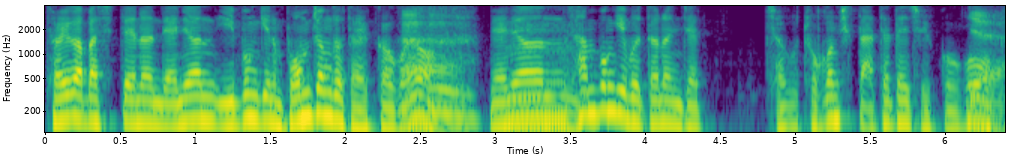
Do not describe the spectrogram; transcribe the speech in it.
저희가 봤을 때는 내년 2분기는 봄 정도 될 거고요. 예. 내년 음. 3분기부터는 이제 저- 조금씩 따뜻해질 거고 예.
